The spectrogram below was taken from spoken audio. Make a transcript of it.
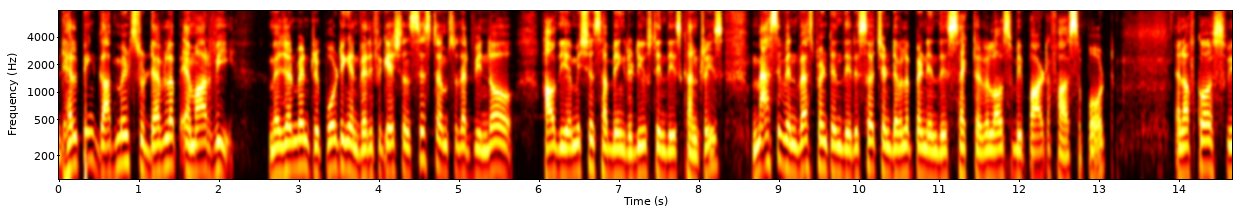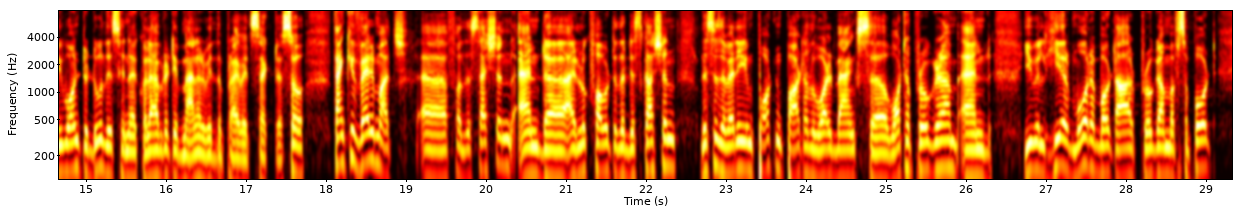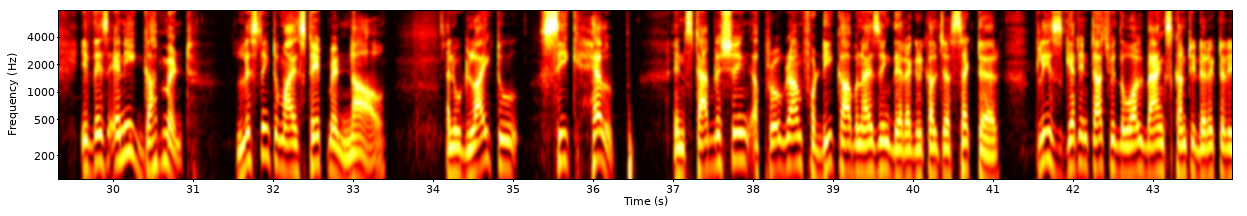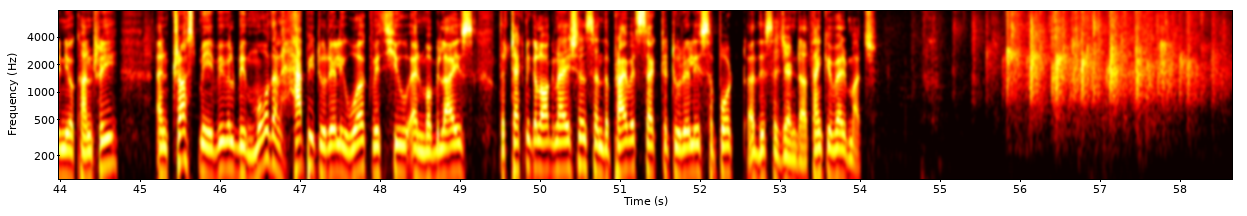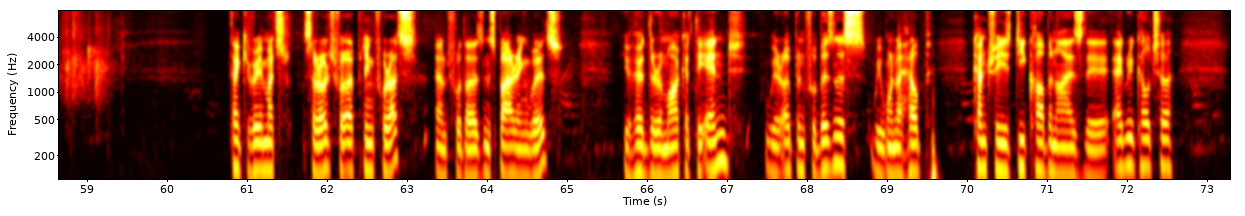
helping governments to develop MRV, measurement, reporting, and verification system so that we know how the emissions are being reduced in these countries. Massive investment in the research and development in this sector will also be part of our support. And of course, we want to do this in a collaborative manner with the private sector. So thank you very much uh, for the session, and uh, I look forward to the discussion. This is a very important part of the World Bank's uh, water program, and you will hear more about our program of support. If there's any government listening to my statement now and would like to seek help in establishing a program for decarbonizing their agriculture sector, please get in touch with the World Bank's country director in your country. And trust me, we will be more than happy to really work with you and mobilize the technical organizations and the private sector to really support uh, this agenda. Thank you very much. Thank you very much, Saroj, for opening for us and for those inspiring words. You heard the remark at the end. We're open for business. We want to help countries decarbonize their agriculture,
